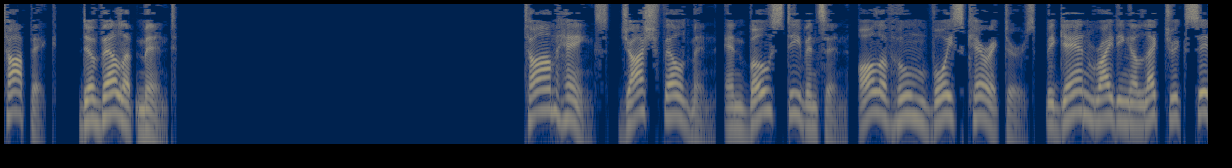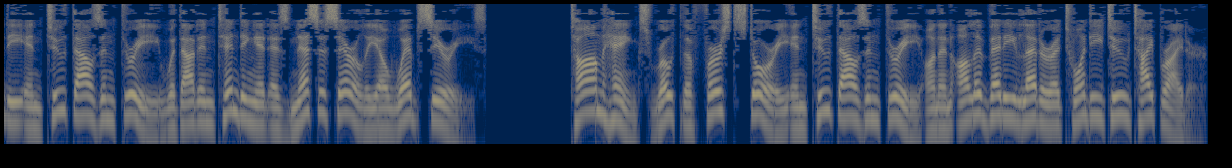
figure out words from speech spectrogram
Topic: Development Tom Hanks, Josh Feldman, and Bo Stevenson, all of whom voice characters, began writing Electric City in 2003 without intending it as necessarily a web series. Tom Hanks wrote the first story in 2003 on an Olivetti Lettera 22 typewriter.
